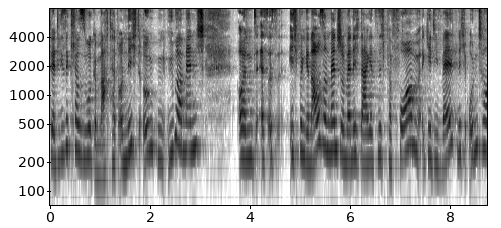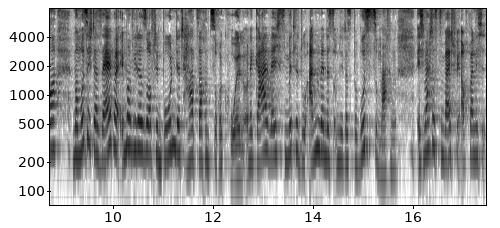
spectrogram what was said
der diese Klausur gemacht hat und nicht irgendein Übermensch, und es ist, ich bin genauso ein Mensch und wenn ich da jetzt nicht perform, geht die Welt nicht unter. Man muss sich da selber immer wieder so auf den Boden der Tatsachen zurückholen. Und egal welches Mittel du anwendest, um dir das bewusst zu machen. Ich mache das zum Beispiel auch, wenn ich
